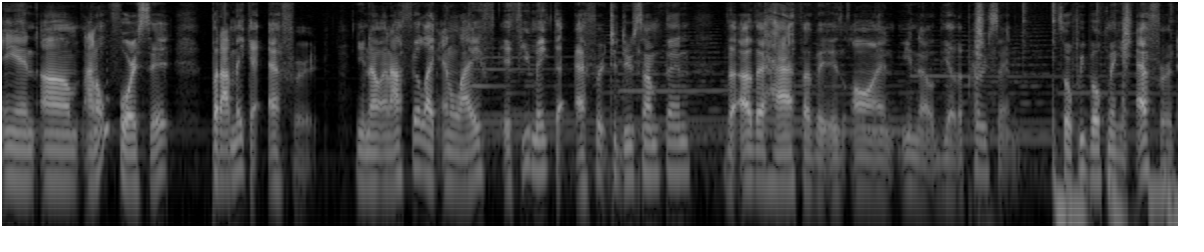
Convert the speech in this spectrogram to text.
and um, I don't force it, but I make an effort, you know. And I feel like in life, if you make the effort to do something, the other half of it is on, you know, the other person. So if we both make an effort,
